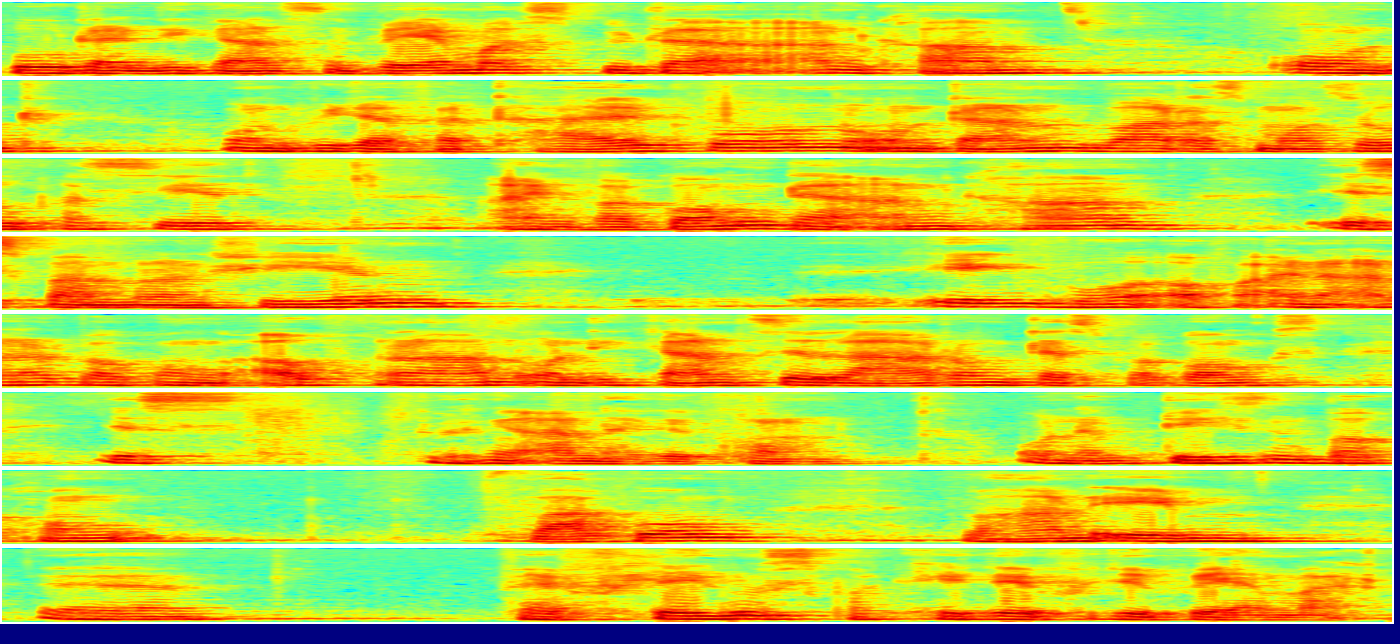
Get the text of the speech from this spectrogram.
wo dann die ganzen Wehrmachtsgüter ankamen und, und wieder verteilt wurden. Und dann war das mal so passiert, ein Waggon, der ankam, ist beim Rangieren irgendwo auf einer anderen Waggon aufgeladen und die ganze Ladung des Waggons ist durcheinander gekommen. Und in diesem Waggon, Waggon waren eben äh, Verpflegungspakete für die Wehrmacht.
